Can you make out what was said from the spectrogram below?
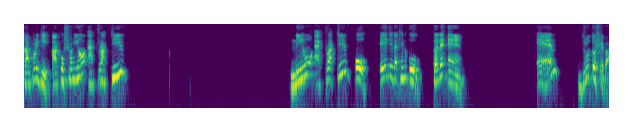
তারপরে কি? আকর্ষণীয় অ্যাট্রাকটিভ নিউ অ্যাট্রাকটিভ ও এই যে দেখেন ও তাহলে অ্যান্ড অ্যান্ড দ্রুত সেবা।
